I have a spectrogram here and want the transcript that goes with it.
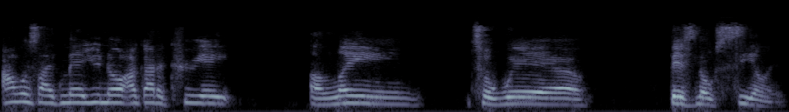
I was like, man, you know, I got to create a lane to where there's no ceilings.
